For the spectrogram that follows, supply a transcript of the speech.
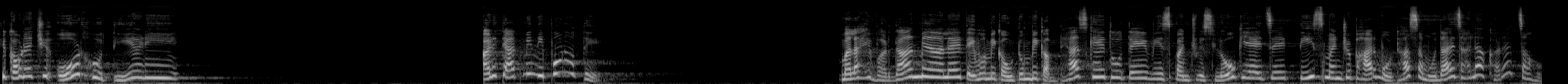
शिकवण्याची ओढ होती आणि आणि त्यात मी निपुण होते. मला हे वरदान मिळालंय तेव्हा मी कौटुंबिक अभ्यास घेत होते. वीस पंचवीस लोक यायचे. तीस म्हणजे फार मोठा समुदाय झाला खरंच आहो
